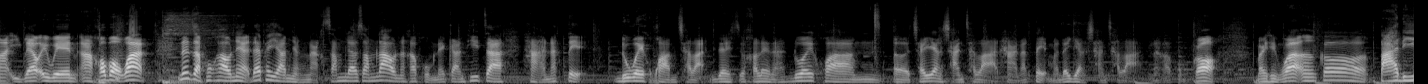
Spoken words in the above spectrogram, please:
มาอีกแล้วไอเวนอะเขาบอกว่าเนื่องจากพวกเขาเนี่ยได้พยายามอย่างหนักซ้ำแล้วซ้ำเล่านะครับผมในการที่จะหานักเตะด้วยความฉลาดได้เขาเลยนะด้วยความใช้อย่างชาญฉลาดหานักเตะมาได้อย่างชาญฉลาดนะครับผมก็หมายถึงว่าเออก็ตาดี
